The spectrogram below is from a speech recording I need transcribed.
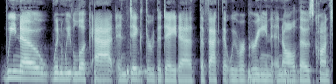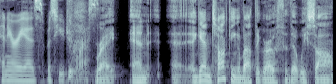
We know when we look at and dig through the data, the fact that we were green in all those content areas was huge for us. Right. And uh, again, talking about the growth that we saw,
